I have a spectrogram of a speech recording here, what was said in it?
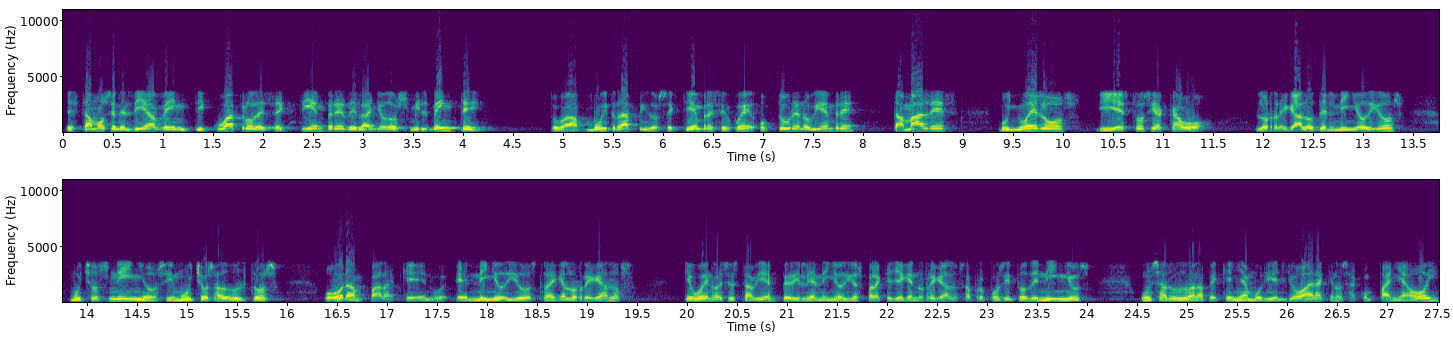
Estamos en el día 24 de septiembre del año 2020. Esto va muy rápido. Septiembre se fue, octubre, noviembre, tamales, buñuelos, y esto se acabó. Los regalos del niño Dios, muchos niños y muchos adultos oran para que el niño Dios traiga los regalos. Que bueno, eso está bien, pedirle al niño Dios para que lleguen los regalos. A propósito de niños, un saludo a la pequeña Muriel Joana que nos acompaña hoy.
